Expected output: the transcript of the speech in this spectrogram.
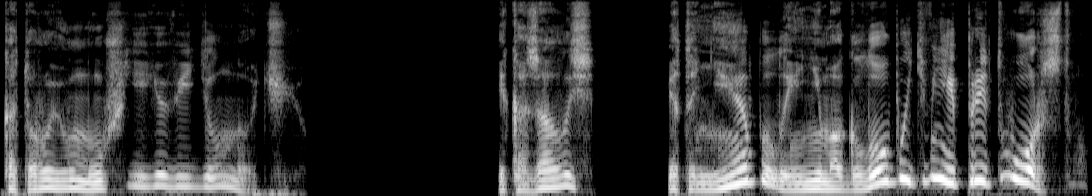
которую муж ее видел ночью и, казалось, это не было и не могло быть в ней притворством.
